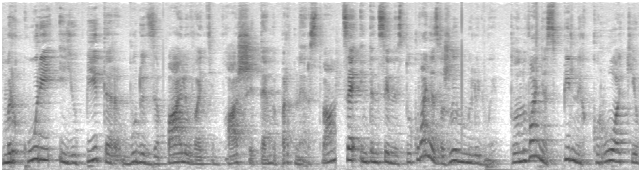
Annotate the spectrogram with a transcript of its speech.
Меркурій і Юпітер будуть запалювати ваші теми партнерства. Це інтенсивне спілкування з важливими людьми, планування спільних кроків,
